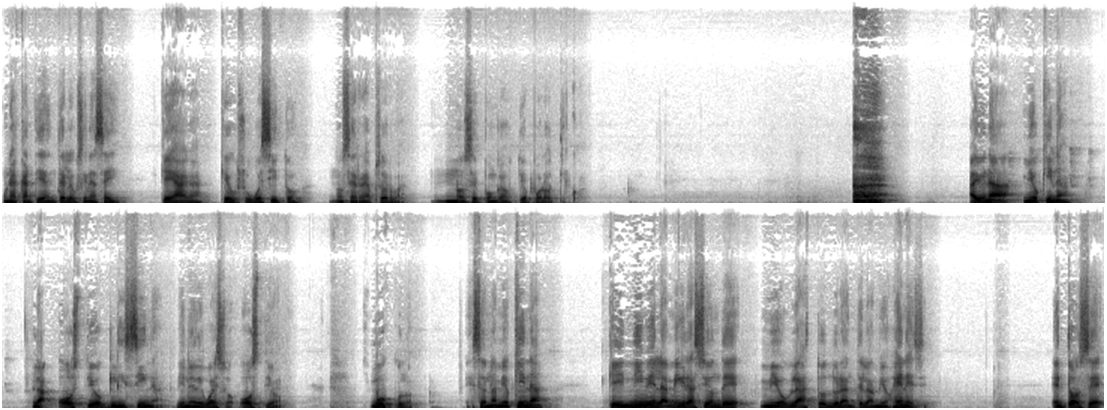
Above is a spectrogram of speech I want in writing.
una cantidad de interleucina 6 que haga que su huesito no se reabsorba, no se ponga osteoporótico. Hay una mioquina, la osteoglicina, viene de hueso, osteo, músculo. Es una mioquina que inhibe la migración de mioblastos durante la miogénesis. Entonces,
